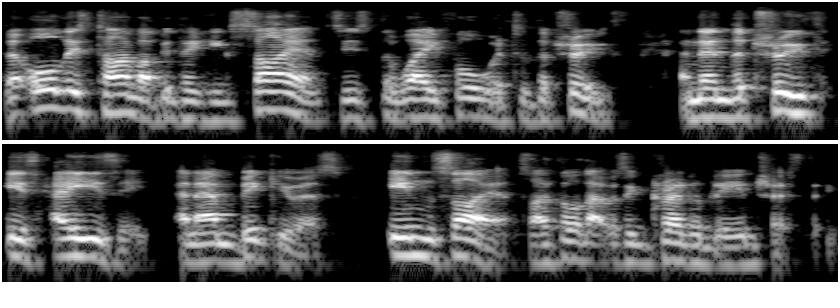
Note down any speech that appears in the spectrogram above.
that all this time I've been thinking science is the way forward to the truth, and then the truth is hazy and ambiguous in science. I thought that was incredibly interesting.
